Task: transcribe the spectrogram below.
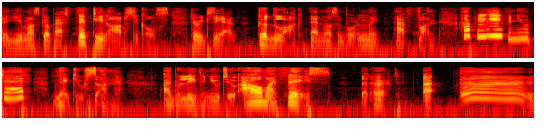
You must go past 15 obstacles to reach the end. Good luck, and most importantly, have fun. I believe in you, Dad. Thank you, son. I believe in you too. Ow, my face. That hurt. Uh, uh,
